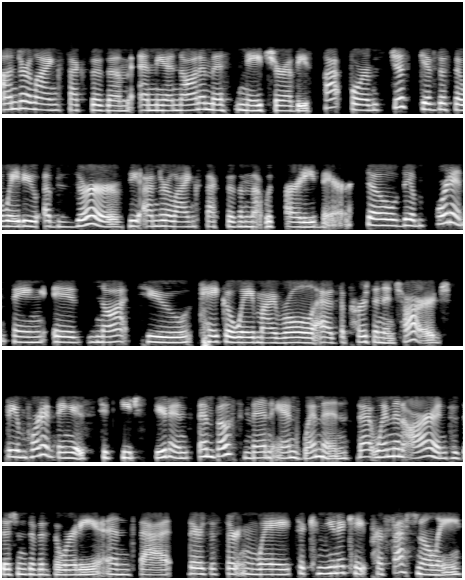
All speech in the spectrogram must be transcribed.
underlying sexism and the anonymous nature of these platforms just gives us a way to observe the underlying sexism that was already there. So the important thing is not to take away my role as the person in charge. The important thing is to teach students, and both men and women, that women are in positions of authority and that there's a certain way to communicate professionally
